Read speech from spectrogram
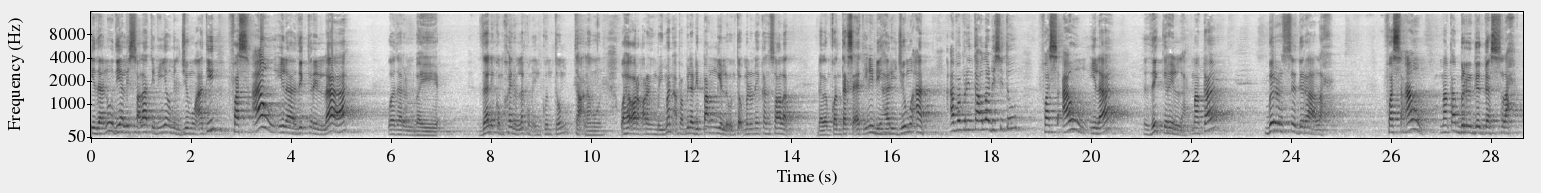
idza nudiya lis-salati min yaumil jumu'ati fas'au ila dzikrillah wa dzarul bai' Dzalikum khairul lakum in kuntum ta'lamun. Wahai orang-orang yang beriman apabila dipanggil untuk menunaikan salat dalam konteks ayat ini di hari Jumat, apa perintah Allah di situ? fas'au ila zikrillah maka bersegeralah fas'au maka bergegaslah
